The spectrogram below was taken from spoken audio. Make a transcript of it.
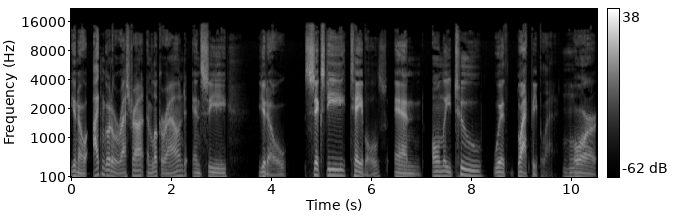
you know, I can go to a restaurant and look around and see, you know, 60 tables and only two with black people at it mm-hmm. or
